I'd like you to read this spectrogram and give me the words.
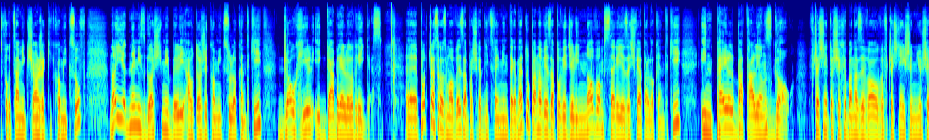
twórcami książek i komiksów. No i jednymi z gośćmi byli autorzy komiksu Lokentki Joe Hill i Gabriel Rodriguez. E, podczas rozmowy za pośrednictwem internetu panowie zapowiedzieli nową serię ze świata Lokentki In Pale Battalions Go. Wcześniej to się chyba nazywało we wcześniejszym newsie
